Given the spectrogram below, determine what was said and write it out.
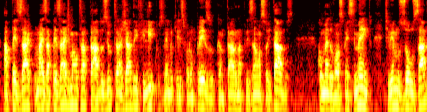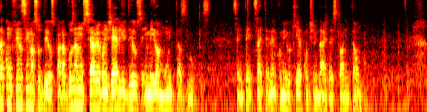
Apesar, mas apesar de maltratados e ultrajados em Filipos, lembra que eles foram presos, cantaram na prisão, açoitados? Como é do vosso conhecimento, tivemos ousada confiança em nosso Deus para vos anunciar o Evangelho de Deus em meio a muitas lutas. Você está entendendo comigo aqui a continuidade da história? Então,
